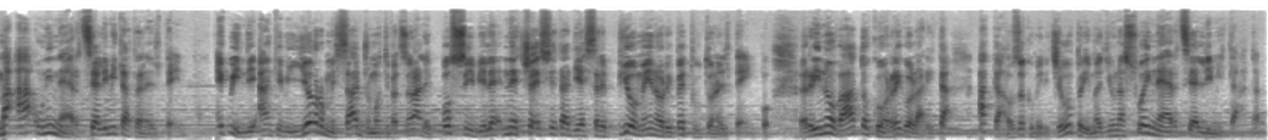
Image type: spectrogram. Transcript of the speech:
ma ha un'inerzia limitata nel tempo. E quindi anche il miglior messaggio motivazionale possibile necessita di essere più o meno ripetuto nel tempo, rinnovato con regolarità, a causa, come dicevo prima, di una sua inerzia limitata.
